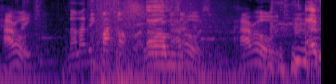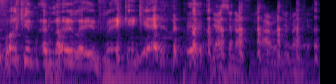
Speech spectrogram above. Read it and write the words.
Harold. Now let me back up, bro. Um, Harold. Harold. I fucking annihilated Vik again. That's enough, Harold. You make it.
